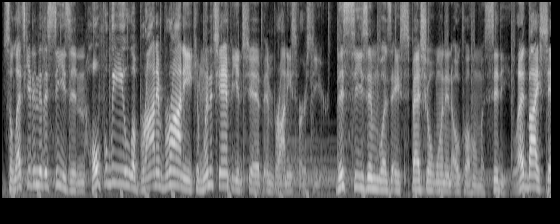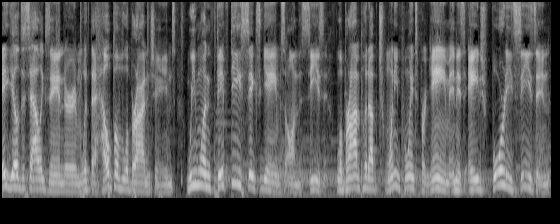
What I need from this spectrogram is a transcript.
So let's get into the season. Hopefully, LeBron and Bronny can win a championship in Bronny's first year. This season was a special one in Oklahoma City. Led by Shai Gilgeous-Alexander and with the help of LeBron James, we won 56 games on the season. LeBron put up 20 points per game in his age 40 season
